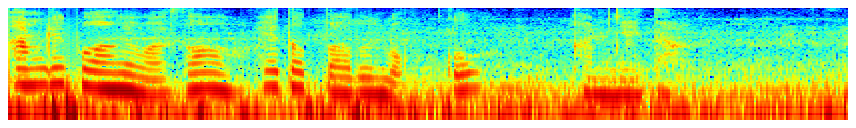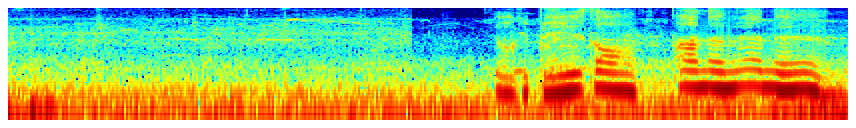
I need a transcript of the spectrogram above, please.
삼계포항에 와서 회덮밥을 먹고 갑니다. 여기 배에서 파는 회는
